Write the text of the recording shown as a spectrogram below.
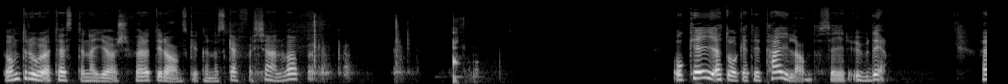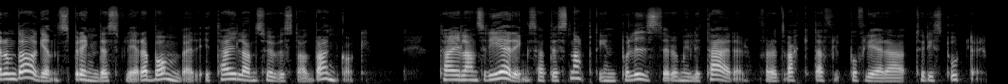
De tror att testerna görs för att Iran ska kunna skaffa kärnvapen. Okej att åka till Thailand, säger UD. Häromdagen sprängdes flera bomber i Thailands huvudstad Bangkok. Thailands regering satte snabbt in poliser och militärer för att vakta på flera turistorter.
